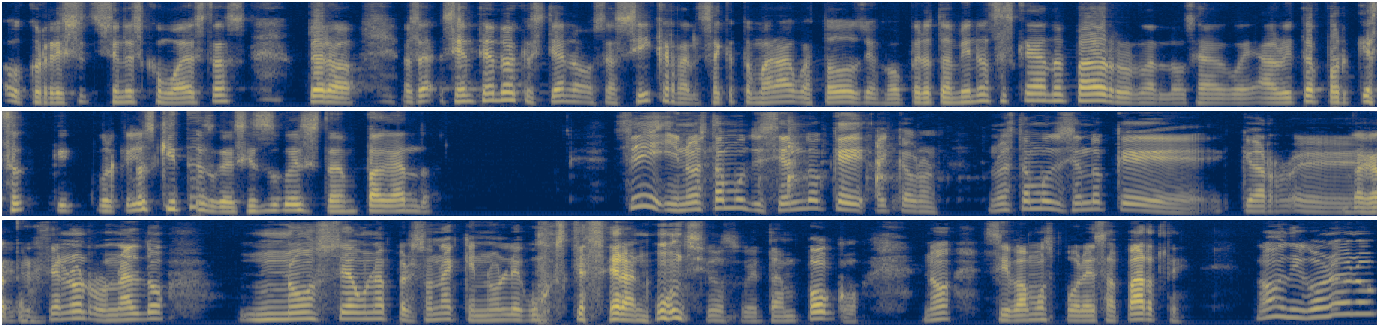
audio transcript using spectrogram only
ocurrir situaciones como estas, pero o sea, sí entiendo a Cristiano, o sea, sí, carnales, hay que tomar agua todos, viejo, pero también no estés cagando el palo, Ronaldo, o sea, güey, ahorita, ¿por qué- ¿por qué los quitas, güey? Si esos güeyes están pagando. Sí, y no estamos diciendo que, ay cabrón, no estamos diciendo que, que eh, La gata. Cristiano Ronaldo no sea una persona que no le guste hacer anuncios, güey, tampoco, ¿no? Si vamos por esa parte. No, digo, no, no,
